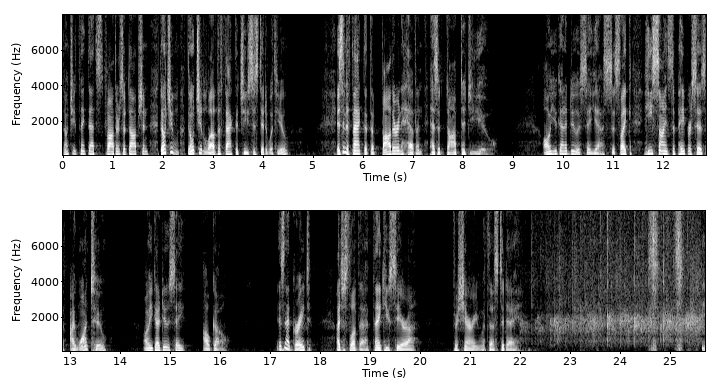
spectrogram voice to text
Don't you think that's Father's adoption? Don't you, don't you love the fact that Jesus did it with you? Isn't the fact that the Father in heaven has adopted you? All you got to do is say yes. It's like he signs the paper, says, I want to. All you got to do is say, I'll go. Isn't that great? I just love that. Thank you, Sierra, for sharing with us today. Mm.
